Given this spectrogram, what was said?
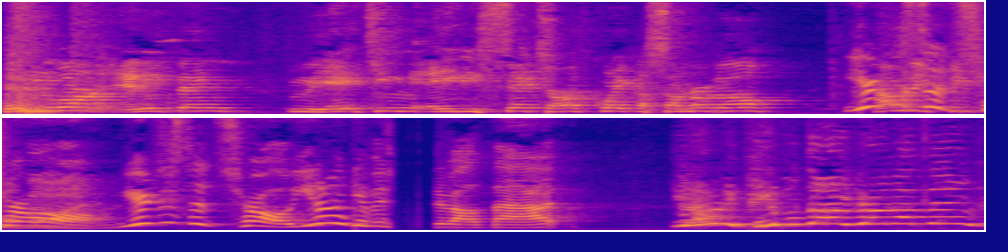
Didn't you learn anything from the 1886 earthquake of Summerville? You're How many just a troll. died? You're just a troll. You don't give a shit about that. You know how many people died during that thing?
